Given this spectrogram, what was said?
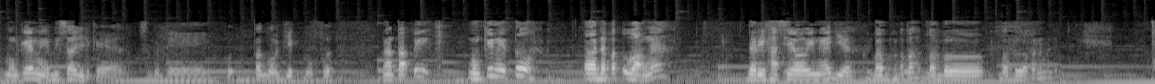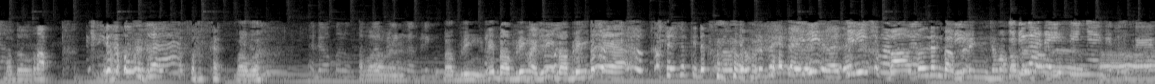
mungkin ya bisa jadi kayak segede apa Gojek, GoFood. Nah tapi mungkin itu eh, dapat uangnya dari hasil ini aja, bub, apa bubble bubble apa namanya? Bubble wrap. Bubble aduh aku lupa apa namanya? babling Bubbling. Ini bubbling aja. Jadi bubbling tuh kayak Kayaknya tidak terlalu jauh berbeda. jadi ya. jadi cuma bubble dan jadi- bubbling. Cuma jadi bubble nggak ada isinya gitu Oh. kayak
